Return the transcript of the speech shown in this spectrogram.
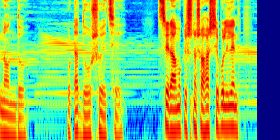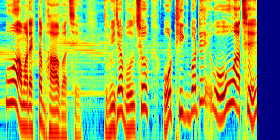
নন্দ, ওটা দোষ হয়েছে। শ্রীরামকৃষ্ণ সহাস্যে বলিলেন, ও, আমার একটা ভাব আছে। তুমি যা বলছো, ও ঠিক বটে, ও আছে।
